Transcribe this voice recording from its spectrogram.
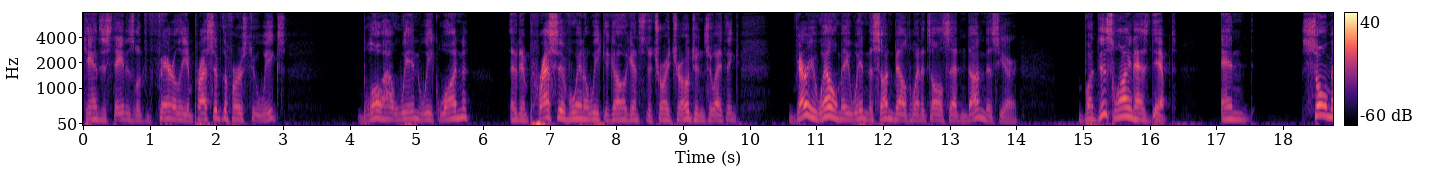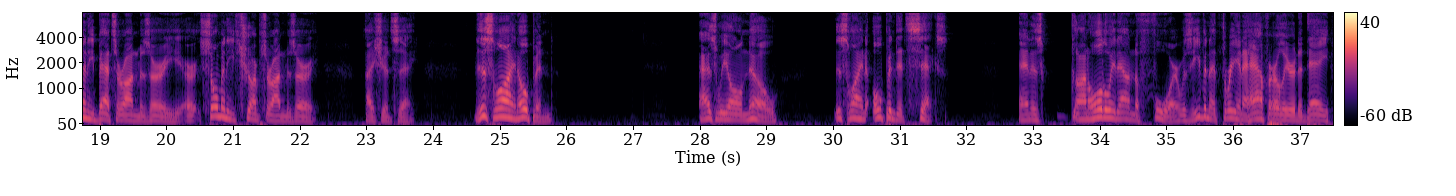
Kansas State has looked fairly impressive the first two weeks. Blowout win week one. An impressive win a week ago against the Troy Trojans, who I think very well may win the Sun Belt when it's all said and done this year. But this line has dipped, and so many bets are on Missouri here, so many sharps are on Missouri, I should say. This line opened, as we all know, this line opened at six and has gone all the way down to four. It was even at three and a half earlier today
